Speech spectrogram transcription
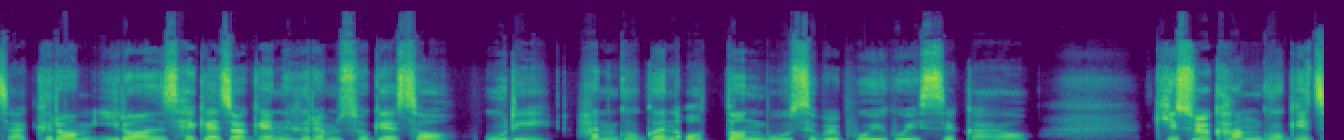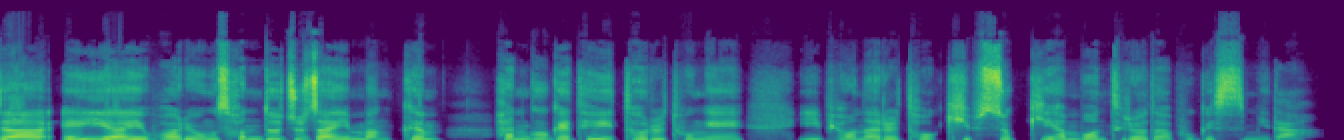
자, 그럼 이런 세계적인 흐름 속에서 우리 한국은 어떤 모습을 보이고 있을까요? 기술 강국이자 AI 활용 선두주자인 만큼 한국의 데이터를 통해 이 변화를 더 깊숙이 한번 들여다보겠습니다.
